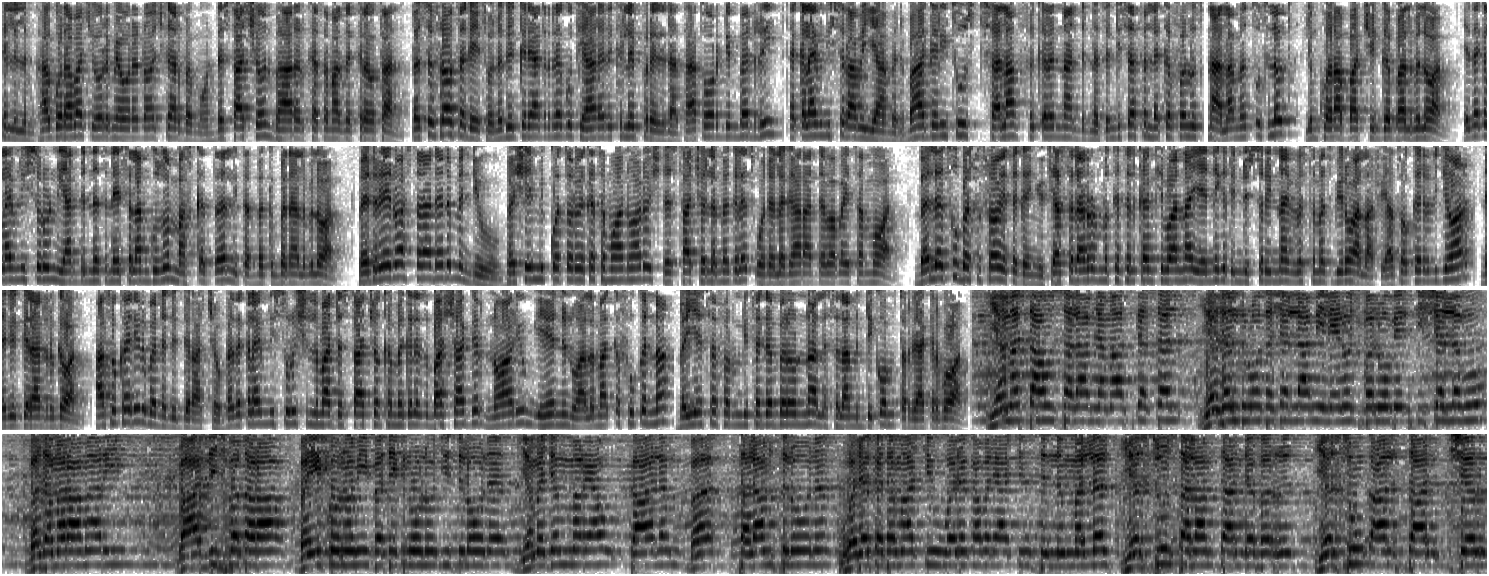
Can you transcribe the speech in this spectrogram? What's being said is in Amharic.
ክልልም ከአጎራባች የኦሮሚያ ወረዳዎች ጋር በመሆን ደስታቸውን በሐረር ከተማ ዘክረውታል። በስፍራው ተገኝተው ንግግር ያደረጉት የሐረሪ ክልል ፕሬዚዳንት አቶ ኦርዲን በድሪ ጠቅላይ ሚኒስትር አብይ አህመድ በሀገሪቱ ውስጥ ሰላም፣ ፍቅርና አንድነት እንዲሰፍን ለከፈሉትና ላመጡት ለውጥ ልንኮራባቸው ይገባል ብለዋል። የጠቅላይ ሚኒስትሩን የአንድነትና የሰላም ጉዞም ማስቀጠል ይጠበቅብናል ብለዋል። በድሬዳዋ አስተዳደርም እንዲሁ በሺ የሚቆጠሩ የከተማዋ ነዋሪዎች ደስታቸውን ለመግለጽ ወደ ለጋራ አደባባይ ተመዋል። በዕለቱ በስፍራው የተገኙት የአስተዳደሩ ምክትል ከንቲባና የንግድ ኢንዱስትሪና ኢንቨስትመንት ቢሮ ኃላፊ አቶ ከዲር ጀዋር ንግግር አድርገዋል። አቶ ከዲር በንግግራቸው በጠቅላይ ሚኒስትሩ ሽልማት ደስታቸውን ከመግለጽ ባሻገር ነዋሪውም ይህንኑ ዓለም አቀፍ እውቅና በየሰፈሩ እንዲተገብረውና ለሰላም እንዲቆም ጥሪ አቅርበዋል። የመጣውን ሰላም ለማስቀጠል የዘንድሮ ተሸላሚ ሌሎች በኖቤል ሲሸለሙ በተመራማሪ በአዲስ ፈጠራ፣ በኢኮኖሚ፣ በቴክኖሎጂ ስለሆነ የመጀመሪያው ከዓለም በሰላም ስለሆነ ወደ ከተማችን ወደ ቀበሌያችን ስንመለስ የእሱን ሰላም ሳንደፈርስ የእሱን ቃል ሳንሽር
